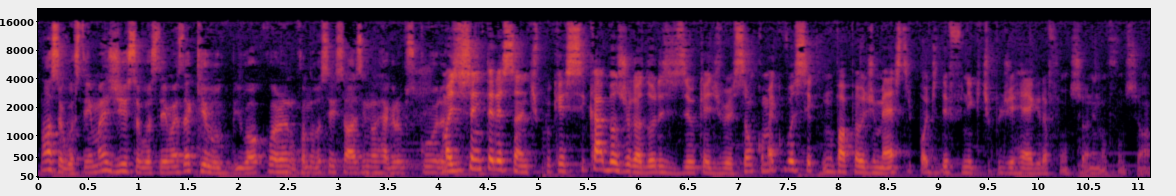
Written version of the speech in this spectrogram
nossa, eu gostei mais disso, eu gostei mais daquilo. Igual quando quando vocês fazem no Regra Obscura. Mas isso é interessante, porque se cabe aos jogadores dizer o que é diversão, como é que você, no papel de mestre, pode definir que tipo de regra funciona e não funciona?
